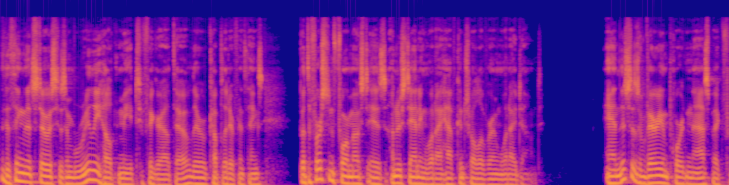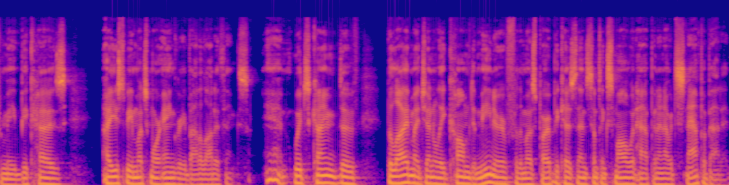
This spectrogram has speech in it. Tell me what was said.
the thing that Stoicism really helped me to figure out, though, there are a couple of different things. But the first and foremost is understanding what I have control over and what I don't. And this is a very important aspect for me because I used to be much more angry about a lot of things, and which kind of belied my generally calm demeanor for the most part because then something small would happen and I would snap about it.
